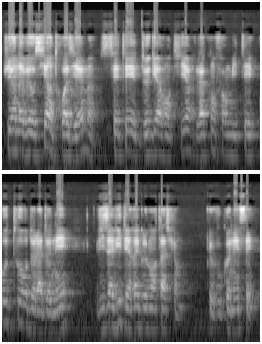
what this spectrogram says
Puis on avait aussi un troisième, c'était de garantir la conformité autour de la donnée vis-à-vis des réglementations que vous connaissez.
